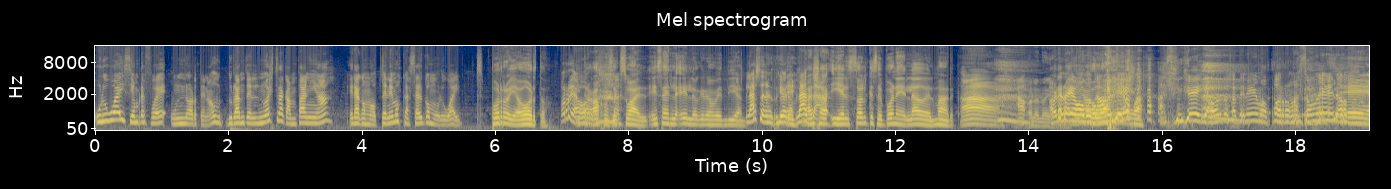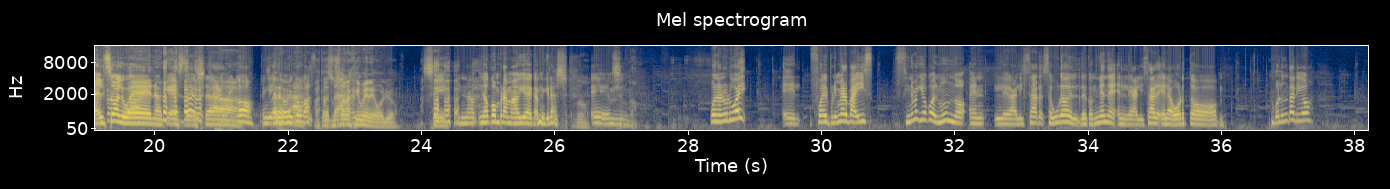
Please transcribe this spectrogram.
Uruguay siempre fue un norte, ¿no? Du- Durante nuestra campaña era como, tenemos que hacer como Uruguay. Porro y aborto. Porro y Y aborto. trabajo sexual. Esa es, lo que nos vendían. Playa en el Río de la Plata. playa y el sol que se pone del lado del mar. Ah, Ahora no hay Ahora no agua. hay agua Agua, potable. agua. Así que, y aborto ya tenemos, porro más o menos. el sol bueno, qué sé yo. Claro. En Claro, Meco pasa. Hasta. Susana Jiménez volvió. Sí. Y no, no compra más vida de Candy Crush. No. Eh, No. Bueno, en Uruguay fue el primer país, si no me equivoco, del mundo en legalizar, seguro del, del continente, en legalizar el aborto voluntario,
